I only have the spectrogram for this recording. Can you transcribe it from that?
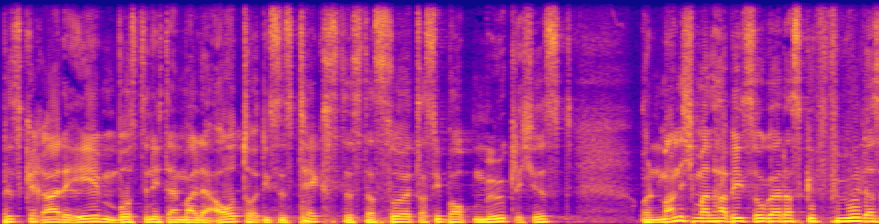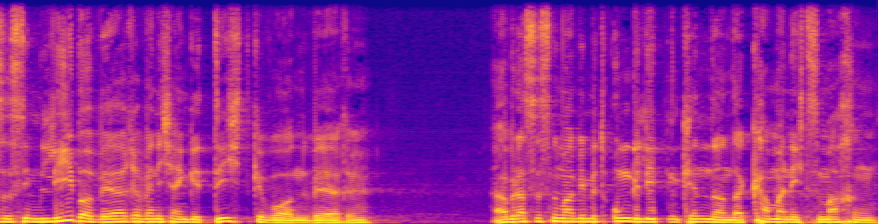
Bis gerade eben wusste nicht einmal der Autor dieses Textes, dass so etwas überhaupt möglich ist. Und manchmal habe ich sogar das Gefühl, dass es ihm lieber wäre, wenn ich ein Gedicht geworden wäre. Aber das ist nun mal wie mit ungeliebten Kindern, da kann man nichts machen.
